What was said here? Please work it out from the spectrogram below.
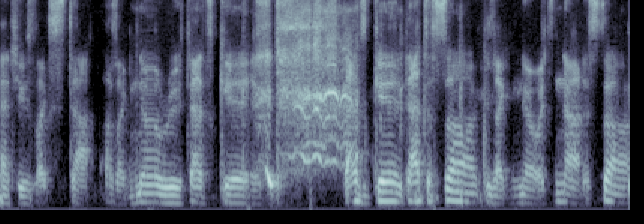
and she was like, "Stop!" I was like, "No, Ruth, that's good. That's good. That's a song." She's like, "No, it's not a song."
